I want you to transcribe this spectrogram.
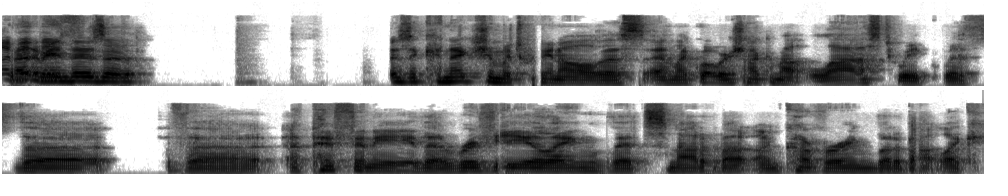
I But, I mean, there's- there's a there's a connection between all this and like what we were talking about last week with the the epiphany, the revealing that's not about uncovering, but about like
